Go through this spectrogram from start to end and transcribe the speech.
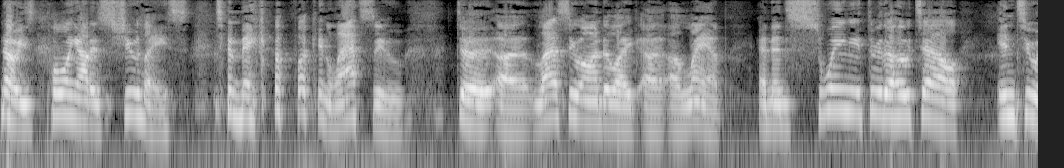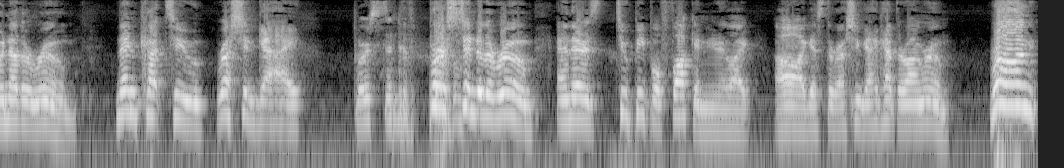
No, he's pulling out his shoelace to make a fucking lasso, to uh, lasso onto like a, a lamp, and then swing it through the hotel into another room. Then cut to Russian guy Burst into the bursts into the room, and there's two people fucking, and you're like, oh, I guess the Russian guy got the wrong room. Wrong!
